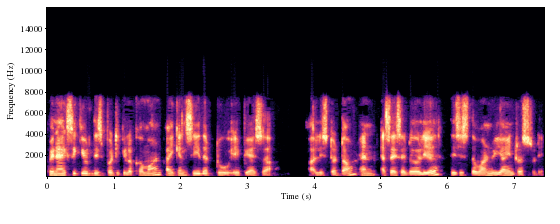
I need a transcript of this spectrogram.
when I execute this particular command, I can see that two APIs are, are listed down. And as I said earlier, this is the one we are interested in.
